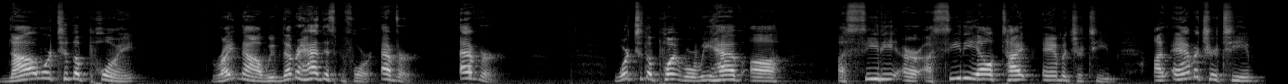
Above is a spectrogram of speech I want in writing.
Now we're to the point, right now, we've never had this before, ever, ever. We're to the point where we have a, a CD or a CDL type amateur team, an amateur team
